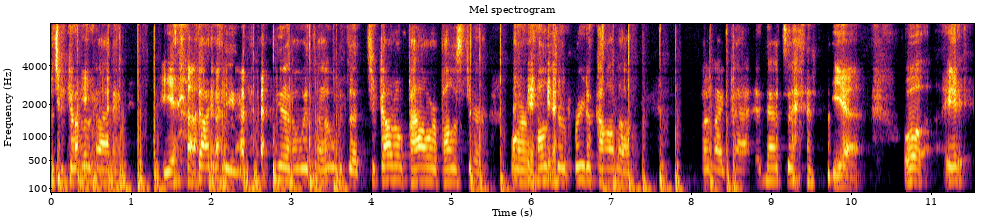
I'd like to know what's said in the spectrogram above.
Chicano guy. Yeah. Diving, you know, with a with a Chicano power poster or a poster of Frida Kahlo, but like that, and that's it. Yeah. Well, it,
